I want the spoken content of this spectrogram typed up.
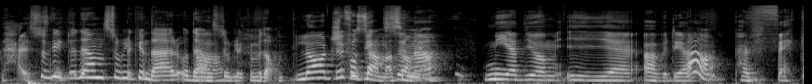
det här är så Så fick du den storleken där och den Ja. storleken med dem. Large Du på får samma som byxorna, medium i eh, överdelen. Ja. Mm. Perfekt.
